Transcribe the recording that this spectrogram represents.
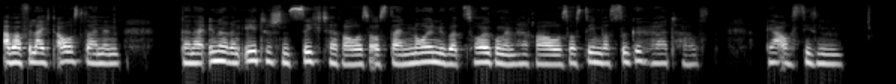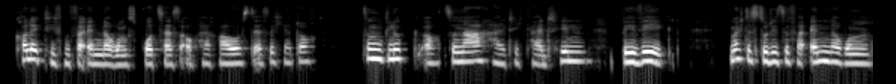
aber vielleicht aus deinen, deiner inneren ethischen Sicht heraus, aus deinen neuen Überzeugungen heraus, aus dem, was du gehört hast, ja, aus diesem kollektiven Veränderungsprozess auch heraus, der sich ja doch zum Glück auch zur Nachhaltigkeit hin bewegt, möchtest du diese Veränderung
